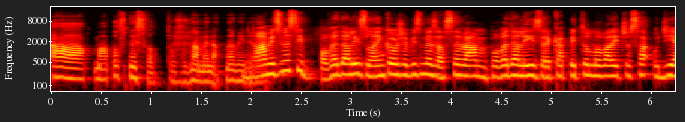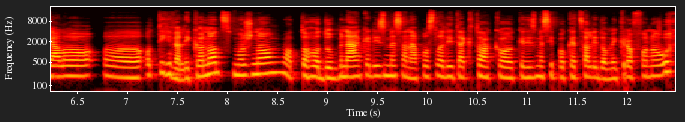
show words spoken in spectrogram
a má to smysl to znamenat na video. No a my jsme si povedali s Lenkou, že bychom zase vám povedali, zrekapitulovali, čo sa udialo uh, od tých Velikonoc možno, od toho dubna, kedy jsme se naposledy takto, ako kedy jsme si pokecali do mikrofonov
